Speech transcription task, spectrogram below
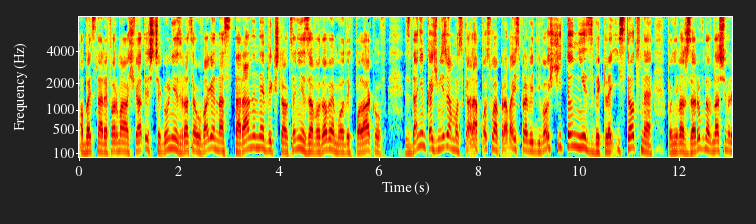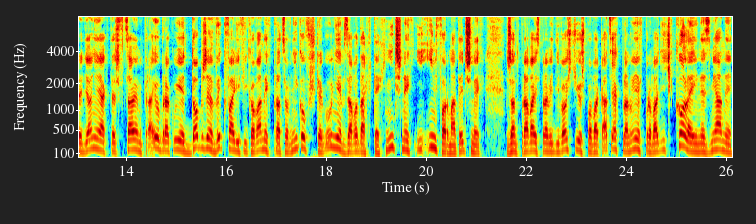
Obecna reforma oświaty szczególnie zwraca uwagę na staranne wykształcenie zawodowe młodych Polaków. Zdaniem Kazimierza Moskala, posła Prawa i Sprawiedliwości, to niezwykle istotne, ponieważ zarówno w naszym regionie, jak też w całym kraju brakuje dobrze wykwalifikowanych pracowników, szczególnie w zawodach technicznych i informatycznych. Rząd Prawa i Sprawiedliwości już po wakacjach planuje wprowadzić kolejne zmiany,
